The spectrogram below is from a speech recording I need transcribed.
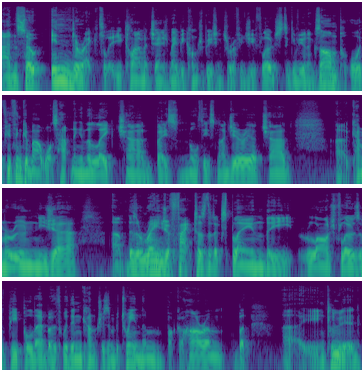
And so indirectly, climate change may be contributing to refugee flow. Just to give you an example, if you think about what's happening in the Lake Chad basin, northeast Nigeria, Chad, uh, Cameroon, Niger, um, there's a range of factors that explain the large flows of people there, both within countries and between them, Boko Haram, but uh, included.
